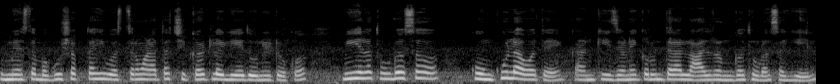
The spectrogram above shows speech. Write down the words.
तुम्ही असं बघू शकता ही वस्त्रमाळ आता चिकटलेली आहे दोन्ही टोकं. मी याला थोडंसं कुंकू लावत आहे कारण की जेणेकरून त्याला लाल रंग थोडासा येईल.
